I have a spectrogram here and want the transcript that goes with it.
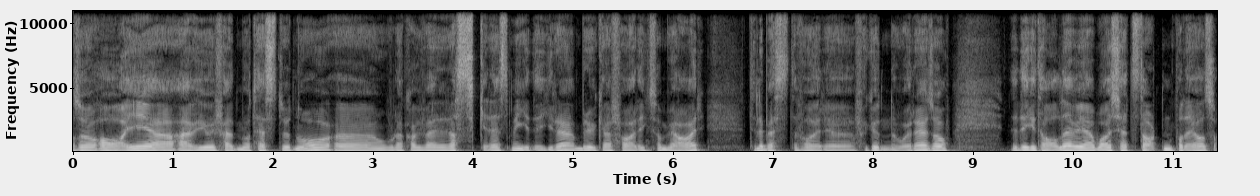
Altså AI er vi jo i ferd med å teste ut nå. Uh, hvordan kan vi være raskere, smidigere, bruke erfaring som vi har, til det beste for, uh, for kundene våre. Så det digitale, vi har bare sett starten på det, altså.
